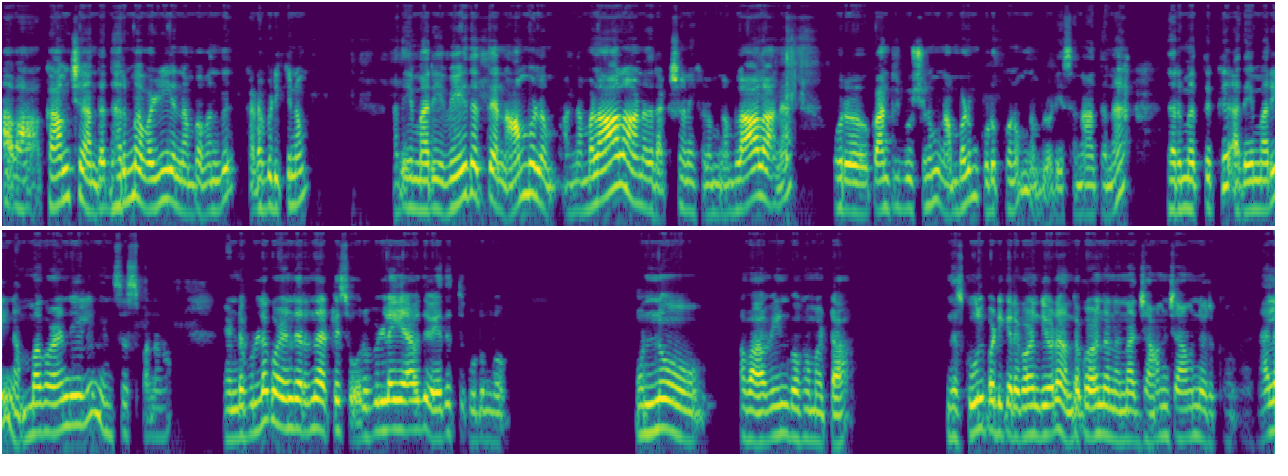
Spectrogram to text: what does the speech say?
அவ காமிச்ச அந்த தர்ம வழியை நம்ம வந்து கடைபிடிக்கணும். அதே மாதிரி வேதத்தை நாமளும் நம்மளால் ஆனது ரட்சணைகளும் நம்மளால் ஆன ஒரு கான்ட்ரிபியூஷனும் நம்மளும் கொடுக்கணும் நம்மளுடைய சனாதன தர்மத்துக்கு. அதே மாதிரி நம்ம குழந்தையிலும் இன்சிஸ்ட் பண்ணணும். ரெண்டு பிள்ளை குழந்தை இருந்தால் அட்லீஸ்ட் ஒரு பிள்ளையாவது வேதத்துக்கு கொடுங்க. ஒன்றும் அவ வீண் போக மாட்டா. இந்த ஸ்கூல் படிக்கிற குழந்தையோட அந்த குழந்தை நல்லா ஜாம் ஜாம்னு இருக்கும். அதனால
